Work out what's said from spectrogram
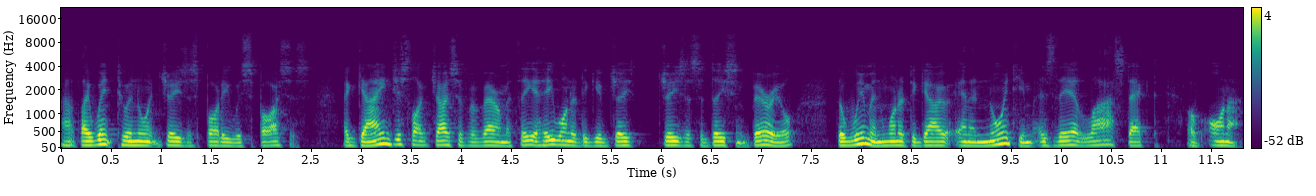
uh, they went to anoint Jesus' body with spices. Again, just like Joseph of Arimathea, he wanted to give Jesus a decent burial. The women wanted to go and anoint him as their last act of honour,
